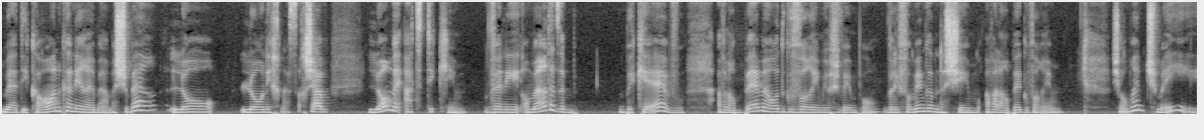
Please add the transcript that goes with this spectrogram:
מהדיכאון כנראה, מהמשבר, לא, לא נכנס. עכשיו, לא מעט תיקים, ואני אומרת את זה בכאב, אבל הרבה מאוד גברים יושבים פה, ולפעמים גם נשים, אבל הרבה גברים, שאומרים, תשמעי,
